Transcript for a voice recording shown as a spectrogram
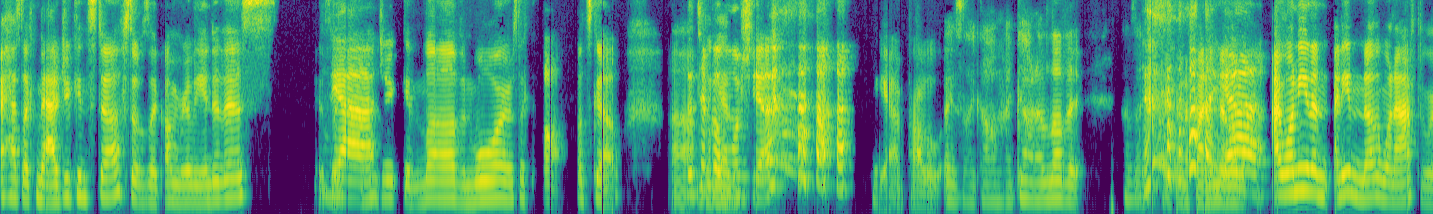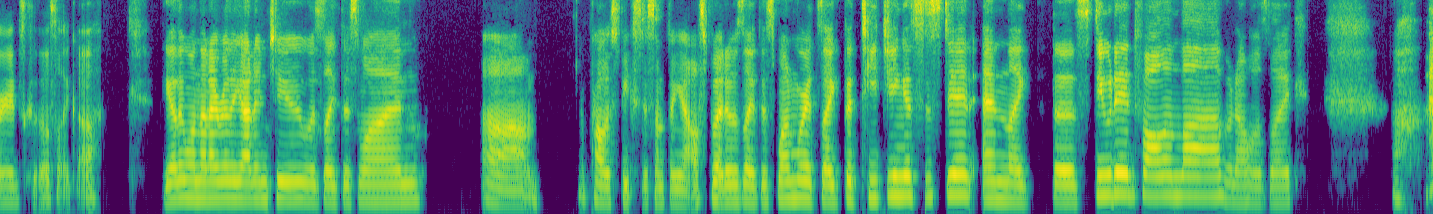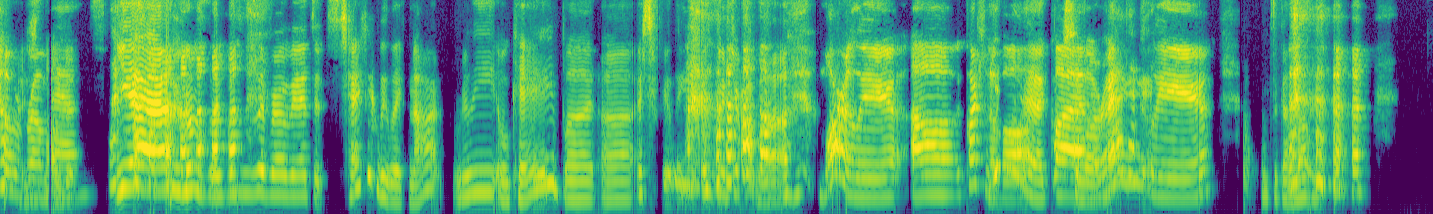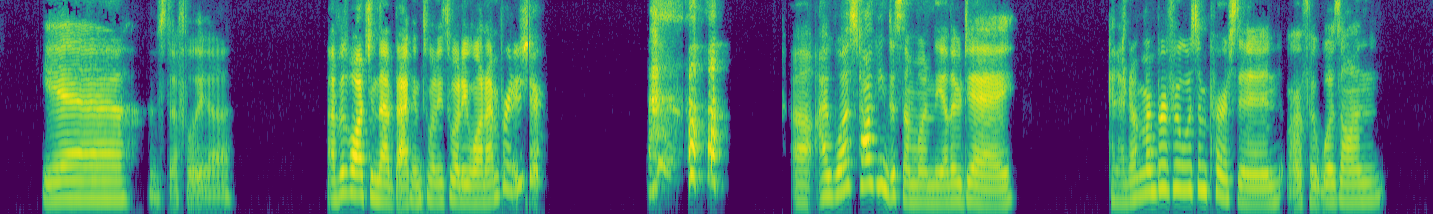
It has like magic and stuff, so I was like, I'm really into this. It's like Yeah. magic and love and war. I was like, oh, let's go. Uh, The typical yeah, wuxia. yeah, probably. It's like, oh my god, I love it. I was like, okay, I gotta find another Yeah. one. I want need an, I need another one afterwards because I was like, oh. The other one that I really got into was like this one. Um, it probably speaks to something else, but it was like this one where it's like the teaching assistant and like the student fall in love, and I was like, oh, I just loved it. Romance. Yeah, I was like, this is a romance. It's technically like not really okay, but uh, it's really a good drama. Morally, uh, questionable, Yeah, but questionable, right? romantically. It's like I love. Yeah, it was definitely uh I was watching that back in 2021, I'm pretty sure. Uh, I was talking to someone the other day, and I don't remember if it was in person or if it was on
